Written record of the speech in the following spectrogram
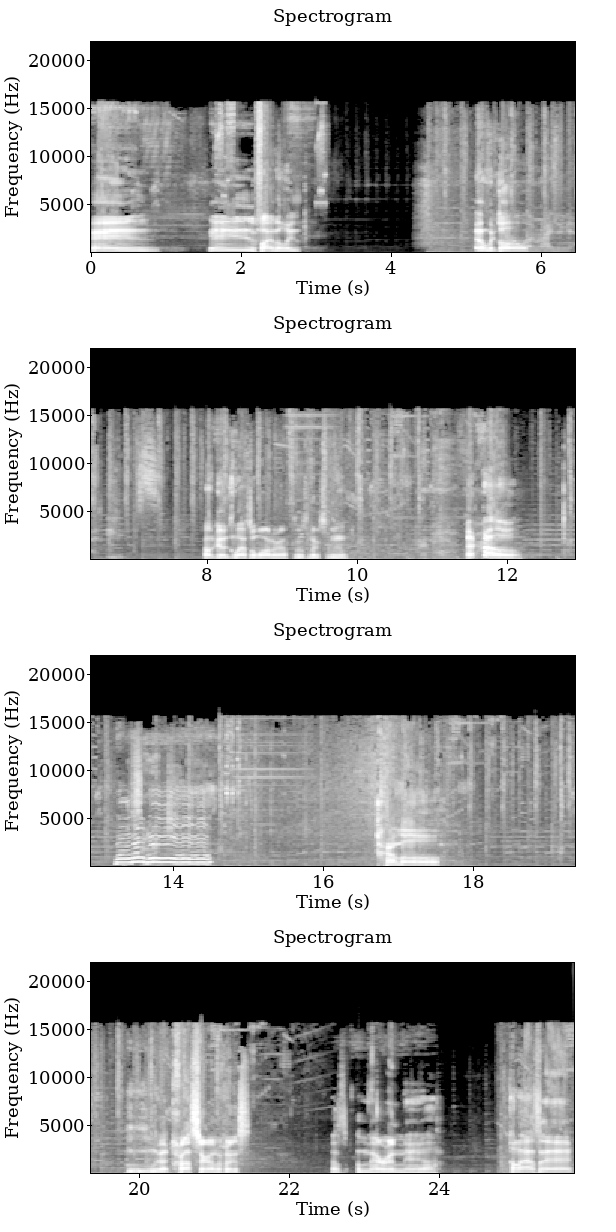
Hey. Yay, finally. And the goal. Arriving at Ilios. I'll get a glass of water after this next game. Echo! La, la, la. Hello. Ooh, we got crosshair on the face. That's a marinara. Classic!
